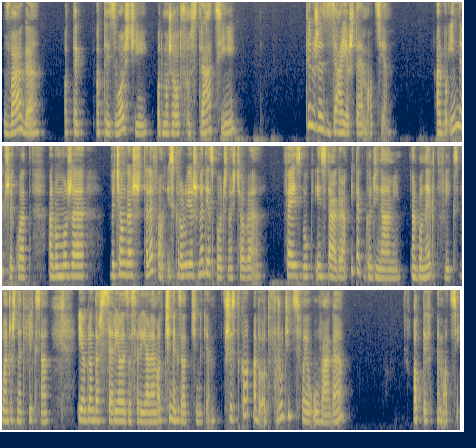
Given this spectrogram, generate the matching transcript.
uwagę od, te, od tej złości, od może od frustracji, tym, że zajesz te emocje. Albo inny przykład, albo może wyciągasz telefon i skrolujesz media społecznościowe, Facebook, Instagram i tak godzinami. Albo Netflix, włączasz Netflixa i oglądasz serial za serialem, odcinek za odcinkiem. Wszystko, aby odwrócić swoją uwagę od tych emocji.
